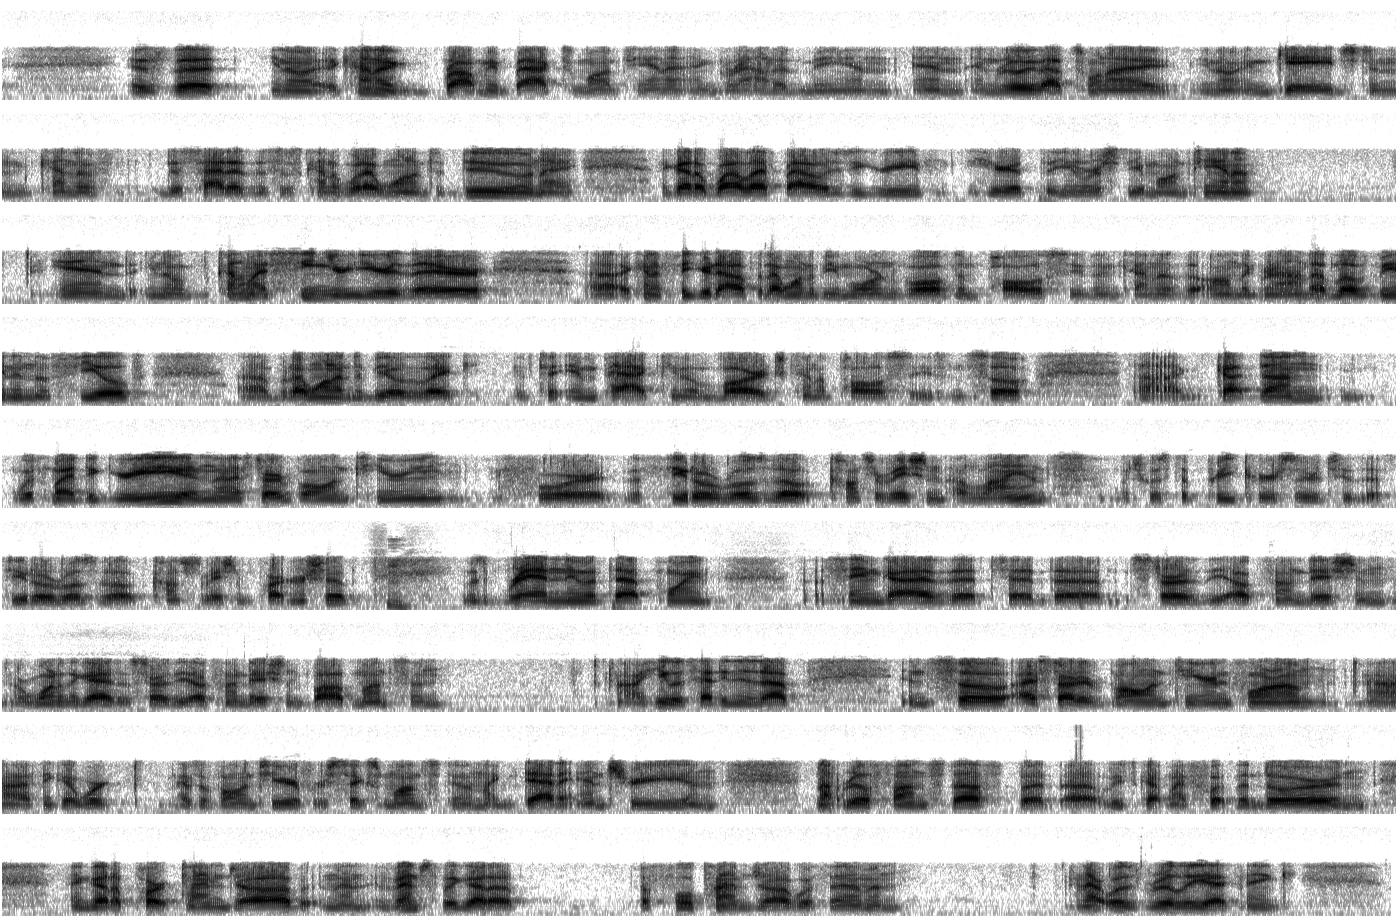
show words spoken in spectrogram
is that you know it kind of brought me back to Montana and grounded me, and and and really that's when I you know engaged and kind of decided this is kind of what I wanted to do, and I I got a wildlife biology degree here at the University of Montana, and you know kind of my senior year there. Uh, I kind of figured out that I want to be more involved in policy than kind of the on the ground. I love being in the field, uh, but I wanted to be able to like to impact you know large kind of policies. And so, uh, got done with my degree, and then I started volunteering for the Theodore Roosevelt Conservation Alliance, which was the precursor to the Theodore Roosevelt Conservation Partnership. Hmm. It was brand new at that point. Uh, same guy that had uh, started the Elk Foundation, or one of the guys that started the Elk Foundation, Bob Munson, uh, he was heading it up. And so I started volunteering for him. Uh, I think I worked as a volunteer for six months doing like data entry and not real fun stuff, but uh, at least got my foot in the door and then got a part-time job and then eventually got a, a full-time job with them. And, and that was really, I think,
